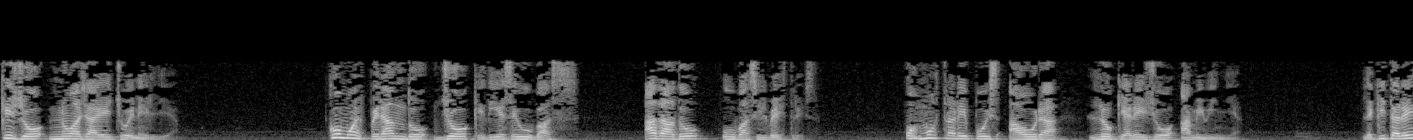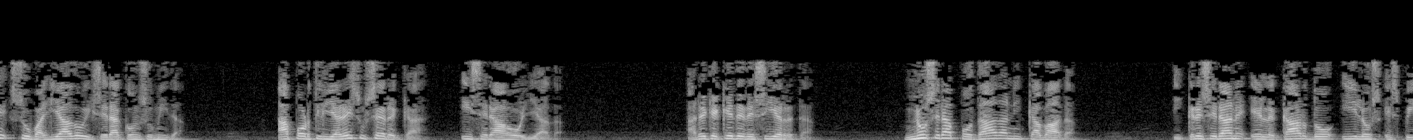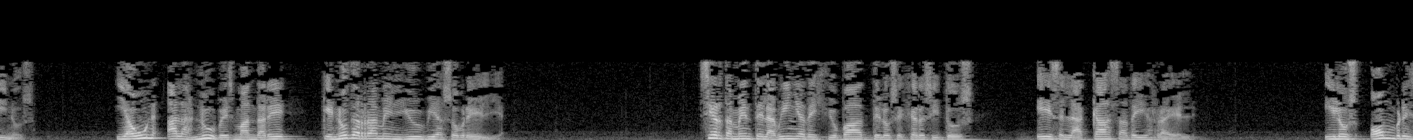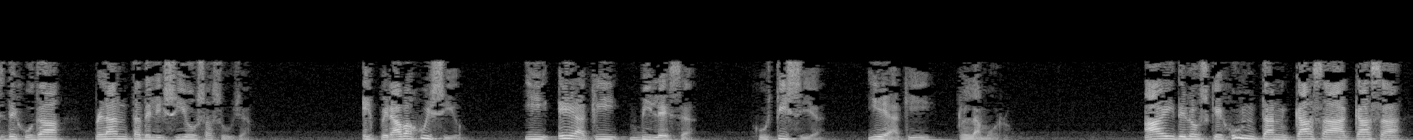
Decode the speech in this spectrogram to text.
que yo no haya hecho en ella? ¿Cómo esperando yo que diese uvas, ha dado uvas silvestres? Os mostraré pues ahora lo que haré yo a mi viña. Le quitaré su vallado y será consumida aportillaré su cerca y será hollada. Haré que quede desierta, no será podada ni cavada, y crecerán el cardo y los espinos, y aun a las nubes mandaré que no derramen lluvia sobre ella. Ciertamente la viña de Jehová de los ejércitos es la casa de Israel, y los hombres de Judá planta deliciosa suya esperaba juicio, y he aquí vileza, justicia, y he aquí clamor. Hay de los que juntan casa a casa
